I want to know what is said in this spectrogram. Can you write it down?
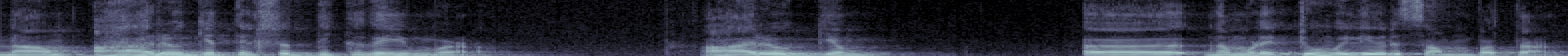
നാം ആരോഗ്യത്തിൽ ശ്രദ്ധിക്കുകയും വേണം. ആരോഗ്യം നമ്മുടെ ഏറ്റവും വലിയൊരു സമ്പത്താണ്.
